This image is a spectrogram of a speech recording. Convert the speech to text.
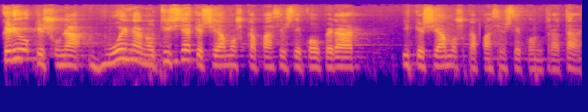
Creo que es una buena noticia que seamos capaces de cooperar y que seamos capaces de contratar.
